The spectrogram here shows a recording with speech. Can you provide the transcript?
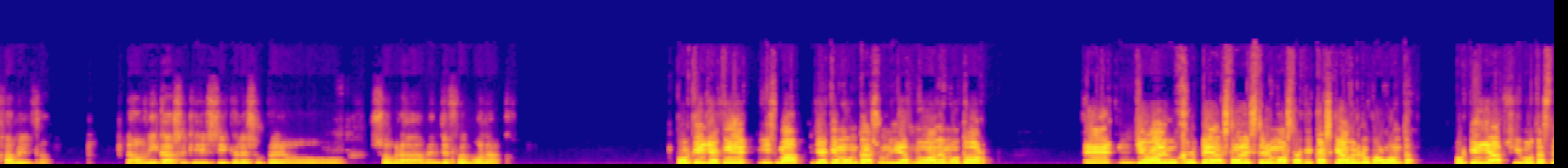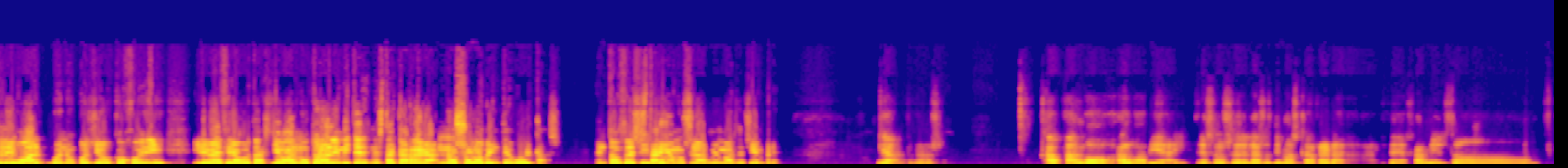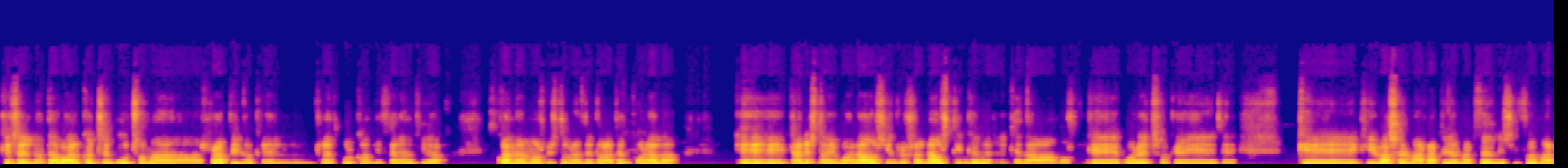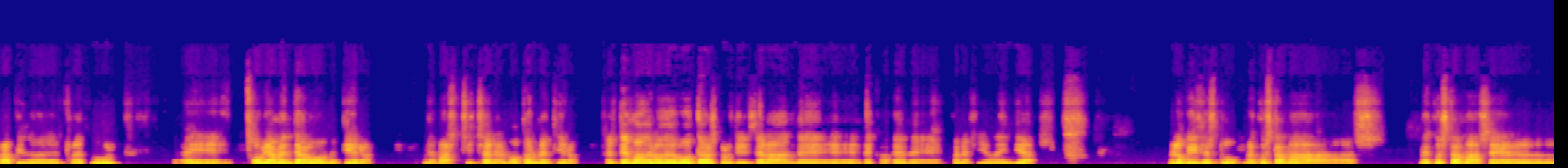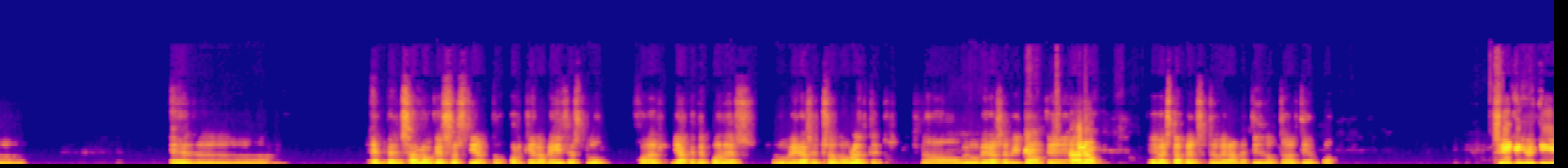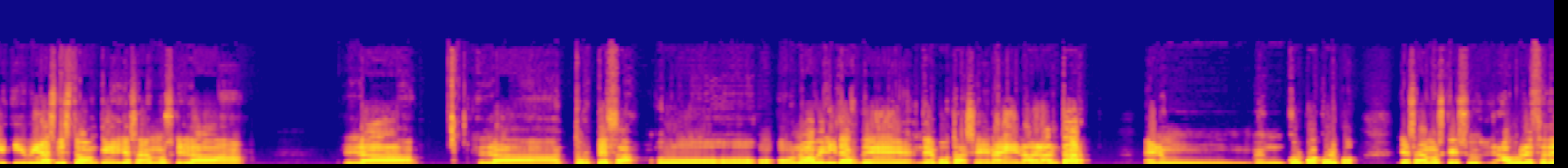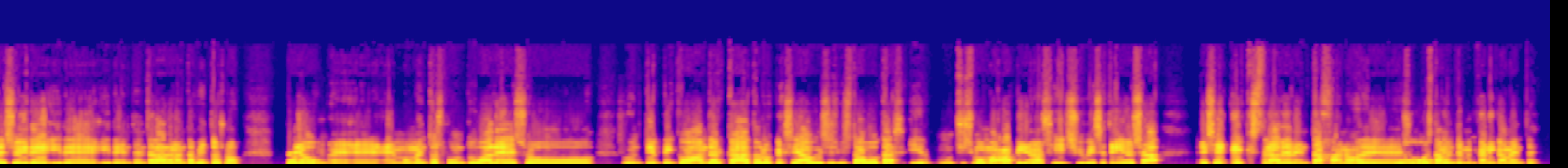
Hamilton. La única que sí que le superó sobradamente fue Mónaco. Porque ya que, Isma, ya que montas unidad nueva de motor, eh, llévale un GP hasta el extremo hasta que casque a ver lo que aguanta. Porque ya, si Botas te da igual, bueno, pues yo cojo y, le voy a decir a Botas, lleva el motor al límite en esta carrera, no solo 20 vueltas. Entonces estaríamos en las mismas de siempre. Ya, pero no sé. Algo, algo había ahí. Esos, eh, las últimas carreras de Hamilton, que se notaba el coche mucho más rápido que el Red Bull con diferencia cuando hemos visto durante toda la temporada eh, que han estado igualados, incluso en Austin, que, dábamos que por hecho que, que, iba a ser más rápido el Mercedes y fue más rápido el Red Bull, eh, obviamente algo metieron, de más chicha en el motor metieron. El tema de lo de botas que utilizaran de, de, conejillo de indias, lo que dices tú, me cuesta más, me cuesta más el, el el pensar lo que eso es cierto, porque lo que dices tú, joder, ya que te pones, hubieras hecho dobletes, no hubieras evitado que, claro. que Verstappen se te hubiera metido todo el tiempo. Sí, y, hubieras visto, aunque ya sabemos que la, la, la torpeza o, no habilidad de, Botas en, adelantar en un, cuerpo a cuerpo. Ya sabemos que adolece de eso y de, y de, intentar adelantamientos, ¿no? Pero en, momentos puntuales o un típico undercut o lo que sea, hubieses visto a Botas ir muchísimo más rápido, ¿no? Si, hubiese tenido esa, ese extra de ventaja, ¿no? De, supuestamente mecánicamente.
